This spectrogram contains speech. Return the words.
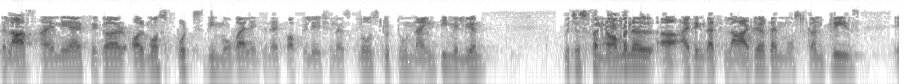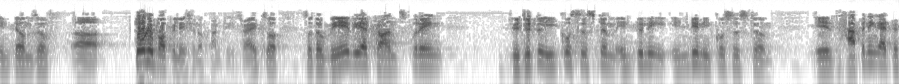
The last IAMAI figure almost puts the mobile internet population as close to 290 million, which is phenomenal. Uh, I think that's larger than most countries in terms of uh, total population of countries, right? So, so the way we are transferring digital ecosystem into the Indian ecosystem is happening at a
